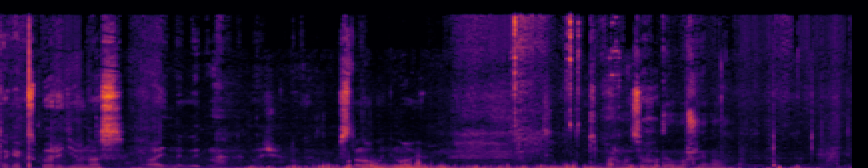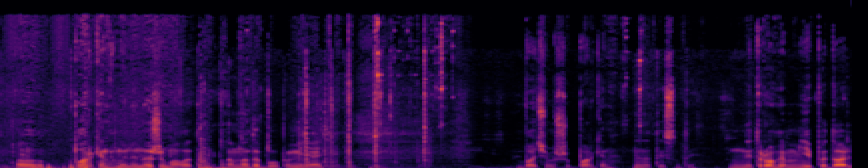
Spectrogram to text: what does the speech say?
так як спереді у нас. Ай, не видно, не бачу. Встановлені нові. Тепер ми заходимо в машину. Паркінг ми не нажимали, так як нам треба було поміняти. Бачимо, що паркінг не натиснутий. Не трогаємо ні педаль,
